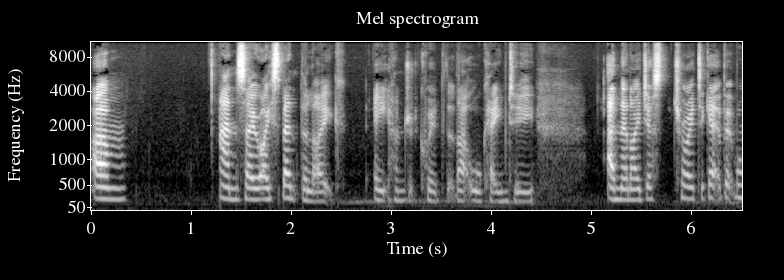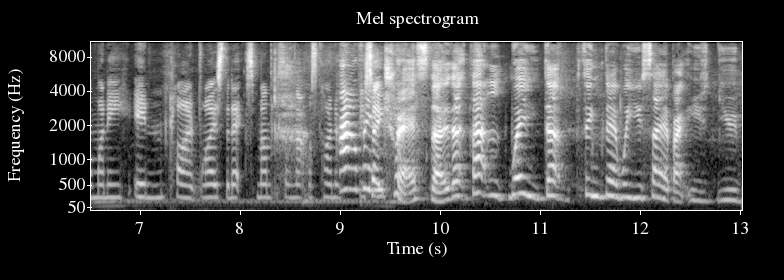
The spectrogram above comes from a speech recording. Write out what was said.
Um and so I spent the like 800 quid that that all came to and then I just tried to get a bit more money in client wise the next month and that was kind of Out of so interest, though, that that way that thing there where you say about you you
